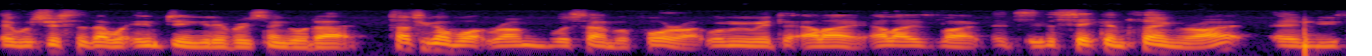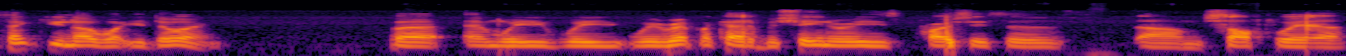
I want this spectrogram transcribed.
It was just that they were emptying it every single day. Touching on what Rum was saying before, right? When we went to LA, LA's like it's the second thing, right? And you think you know what you're doing, but and we we we replicated machineries, processes, um, software,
